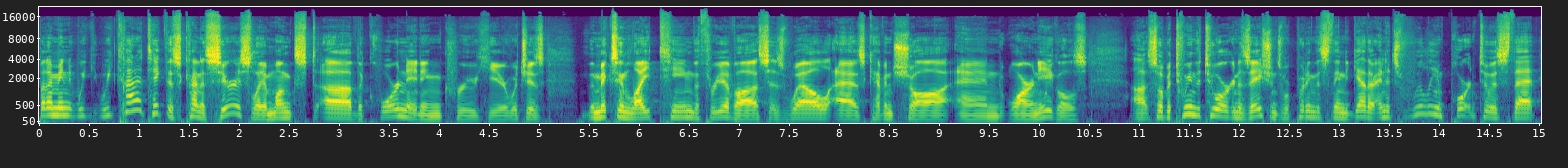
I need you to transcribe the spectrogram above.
but I mean, we we kind of take this kind of seriously amongst uh, the coordinating crew here, which is the mixing light team, the three of us, as well as Kevin Shaw and Warren Eagles. Uh, so between the two organizations, we're putting this thing together, and it's really important to us that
